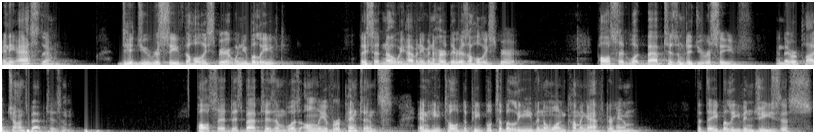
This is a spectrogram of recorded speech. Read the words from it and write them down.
And he asked them, Did you receive the Holy Spirit when you believed? They said, No, we haven't even heard there is a Holy Spirit. Paul said, What baptism did you receive? And they replied, John's baptism. Paul said this baptism was only of repentance, and he told the people to believe in the one coming after him, that they believe in Jesus.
